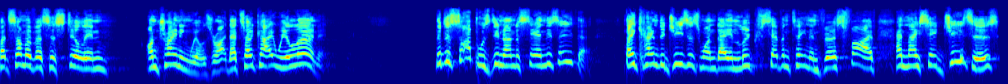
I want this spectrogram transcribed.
But some of us are still in on training wheels, right? That's okay. We'll learn it. The disciples didn't understand this either. They came to Jesus one day in Luke 17 and verse 5, and they said, Jesus,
